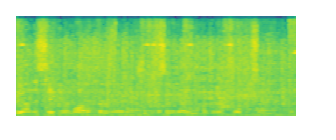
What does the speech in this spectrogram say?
Leon is taking a lot of hurt right now. He's sitting at 104%.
